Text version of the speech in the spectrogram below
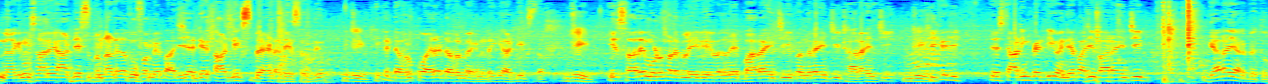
ਮੈਗਨੇਟ ਸਾਰੇ ਆਰਡੀਐਕਸ ਬਰਨਾਲੇ ਦਾ ਬੂਫਰ ਨੇ ਭਾਜੀ ਆਰਡੀਐਕਸ ਬ੍ਰਾਂਡ ਹੈ ਦੇਖ ਸਕਦੇ ਹੋ? ਜੀ। ਠੀਕ ਹੈ ਡਬਲ ਕੋਇਲ ਹੈ ਡਬਲ ਮੈਗਨੇਟ ਹੈ ਆਰਡੀਐਕਸ ਦਾ। ਜੀ। ਇਹ ਸਾਰੇ ਮਾਡਲ ਸਾਡੇ ਕੋਲ ਅਵੇਲੇਬਲ ਨੇ 12 ਇੰਚੀ 15 ਇੰਚੀ 18 ਇੰਚੀ ਜੀ। ਠੀਕ ਹੈ ਜੀ? ਤੇ ਸਟਾਰਟਿੰਗ ਪੇਟੀ ਹੁੰਦੀ ਹੈ ਭਾਜੀ 12 ਇੰਚੀ 11000 ਰੁਪਏ ਤੋਂ।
